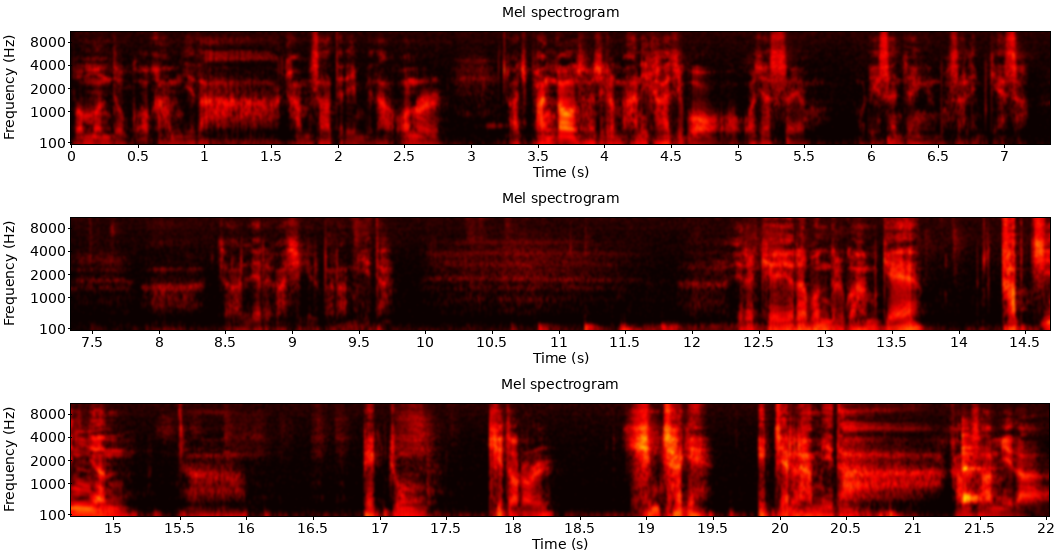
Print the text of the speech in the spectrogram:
법문 듣고 갑니다. 감사드립니다. 오늘 아주 반가운 소식을 많이 가지고 오셨어요. 우리 선정인 목사님께서 아, 잘 내려가시길 바랍니다. 이렇게 여러분들과 함께 갑진년 아, 백중 기도를 힘차게 입제를 합니다. 감사합니다.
